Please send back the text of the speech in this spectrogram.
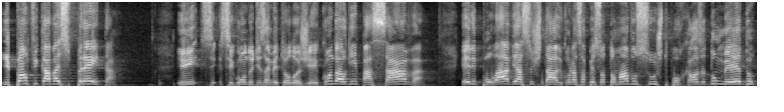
E Pan ficava espreita. E segundo diz a mitologia, e quando alguém passava, ele pulava e assustava. E quando essa pessoa tomava o susto por causa do medo,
